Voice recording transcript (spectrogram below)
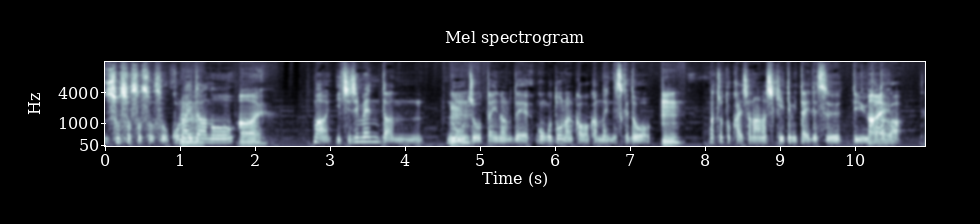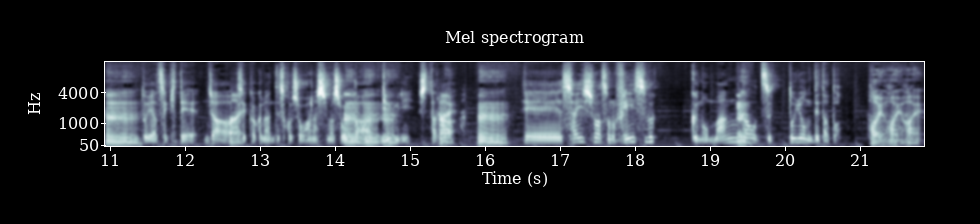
そうそうそうそうそう。この間あの、はい。まあ、一次面談の状態なので、今後どうなるかわかんないんですけど、うん。まあ、ちょっと会社の話聞いてみたいですっていう方がうん。問い合わせ来て、じゃあ、はいせっかくなんで少しお話ししましょううんうんうんかっていうふうにしたら、最初はその Facebook の漫画をずっと読んでたと。はいはいはい。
